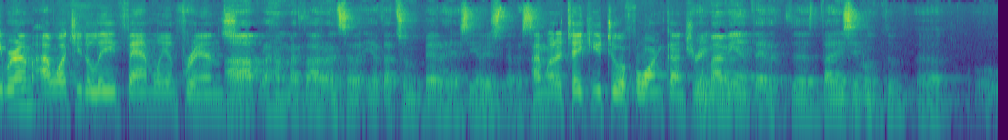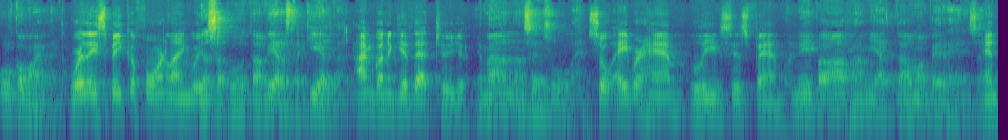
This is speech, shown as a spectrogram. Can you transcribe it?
Abraham, I want you to leave family and friends. Abraham, mä tahdon, että sä jätät sun perheesi ja ystäväsi. I'm going to take you to a foreign Ja country mä vien teidät tai sinut äh, ulkomaille, where they speak a foreign language. jossa puhutaan vierasta kieltä. I'm going to give that to you. Ja mä annan sen sulle. So Abraham leaves his family Niinpä Abraham jättää oman perheensä and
